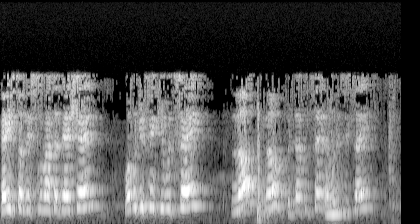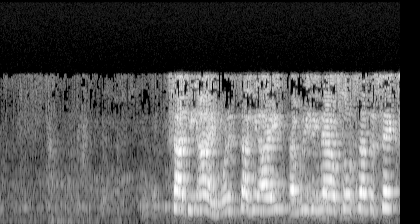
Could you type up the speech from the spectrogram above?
based on this Numat what would you think he would say? No, no, it doesn't say that. What does he say? Tzadi Ayin. What is Tzadi Ayin? I'm reading now source number six,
